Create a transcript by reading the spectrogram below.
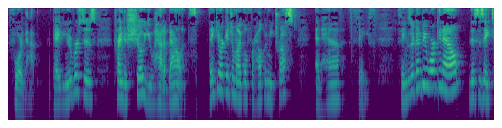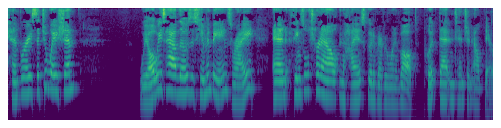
for that. Okay. The universe is trying to show you how to balance. Thank you, Archangel Michael, for helping me trust and have faith. Things are going to be working out. This is a temporary situation. We always have those as human beings, right? And things will turn out in the highest good of everyone involved. Put that intention out there.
